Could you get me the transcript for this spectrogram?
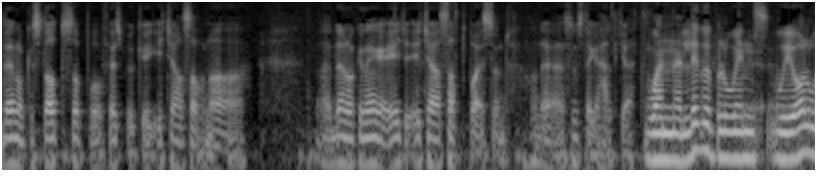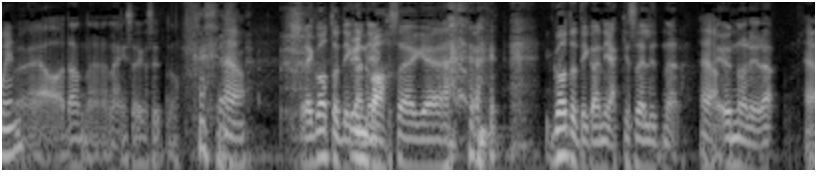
det er noen statuser på Facebook jeg ikke har savna. Det er noen jeg ikke, ikke har satt på en stund, og det syns jeg er helt greit. When Liverpool wins, we all win. Ja, den er lenge siden jeg har sett nå. Ja. Så det er godt at de kan Unva. jekke seg eh, Godt at de kan jekke seg litt ned. Ja. Jeg unner de det. ja.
